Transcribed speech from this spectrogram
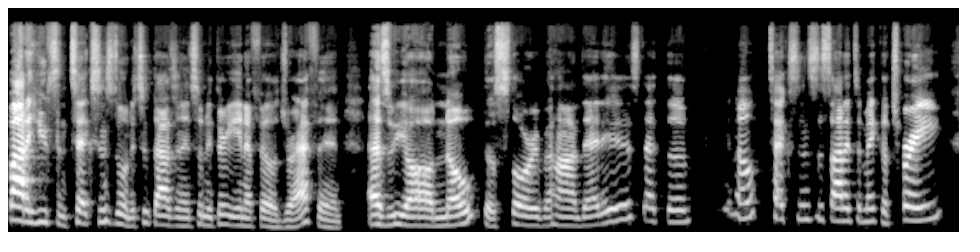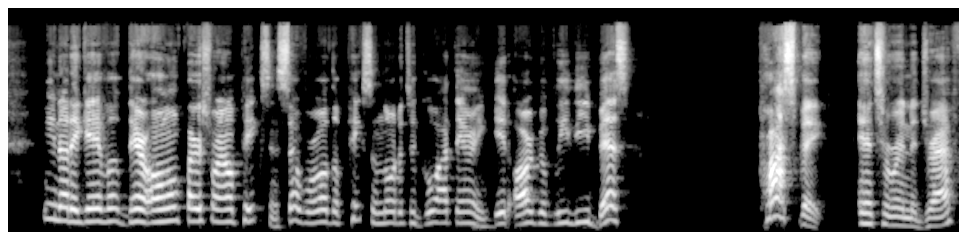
by the Houston Texans during the 2023 NFL draft. And as we all know, the story behind that is that the you know Texans decided to make a trade. You know, they gave up their own first round picks and several other picks in order to go out there and get arguably the best prospect entering the draft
